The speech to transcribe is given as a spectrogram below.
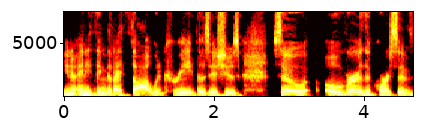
you know anything that i thought would create those issues so over the course of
